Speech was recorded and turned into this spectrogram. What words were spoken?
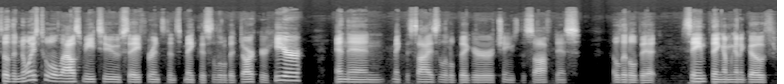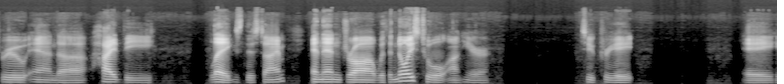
So the noise tool allows me to say, for instance, make this a little bit darker here and then make the size a little bigger, change the softness a little bit. Same thing, I'm going to go through and uh, hide the legs this time, and then draw with a noise tool on here to create a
